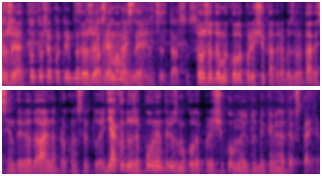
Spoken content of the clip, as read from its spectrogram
це вже, тут уже потрібно це вже окрема майстерність. Та. То вже до Миколи Поліщука треба звертатися індивідуально проконсультує. Дякую дуже. Повне інтерв'ю з Миколою Поліщуком на Ютубі Кабінету експертів.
